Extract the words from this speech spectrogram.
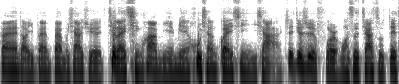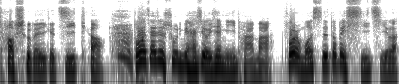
办案，到一半办不下去，就来情话绵绵，互相关心一下，这就是福尔摩斯家族这套书的一个基调。不过在这个书里面还是有一些谜团嘛，福尔摩斯都被袭击了，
